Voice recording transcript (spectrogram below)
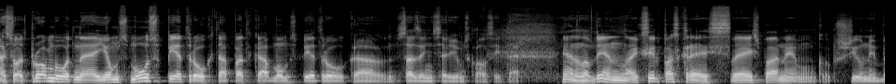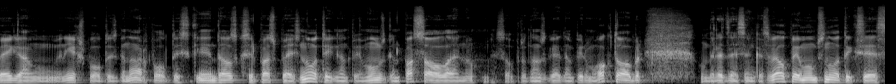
esot prombūtnē, jums mūsu pietrūka, tāpat kā mums pietrūka saziņas ar jums, klausītāji. Jā, nu, labdien, laiks ir paskrējis vējš pārniem, kopš jūnija beigām gan iekšpolitiski, gan ārpolitiski daudz kas ir paspējis notikt gan pie mums, gan pasaulē. Nu, mēs jau, protams, gaidām 1. oktobri, un redzēsim, kas vēl pie mums notiksies.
